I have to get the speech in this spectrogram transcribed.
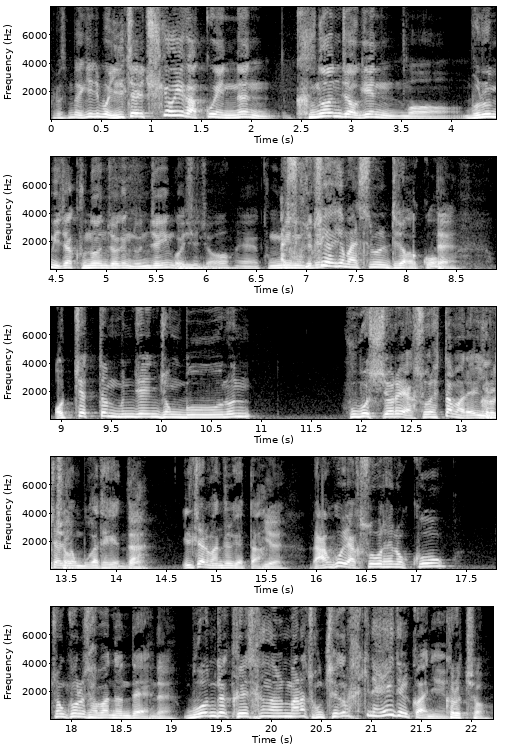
그렇습니다. 이게 뭐 일자리 추경이 갖고 있는 근원적인 뭐 물음이자 근원적인 논쟁인 것이죠. 예, 아니, 국민들이 솔직하게 말씀을 드려갖고, 네. 어쨌든 문재인 정부는 후보 시절에 약속을 했단 말이에요. 일자리 그렇죠. 정부가 되겠다. 네. 일자리 만들겠다. 예. 라고 약속을 해놓고 정권을 잡았는데, 네. 무언가 그에 상응할 만한 정책을 하긴 해야 될 거 아니에요. 그렇죠.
